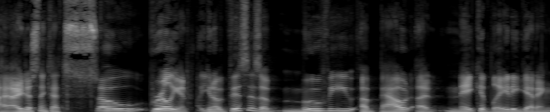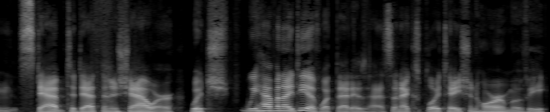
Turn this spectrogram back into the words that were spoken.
I, I just think that's so brilliant. You know, this is a movie about a naked lady getting stabbed to death in a shower, which we have an idea of what that is. That's an exploitation horror movie,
